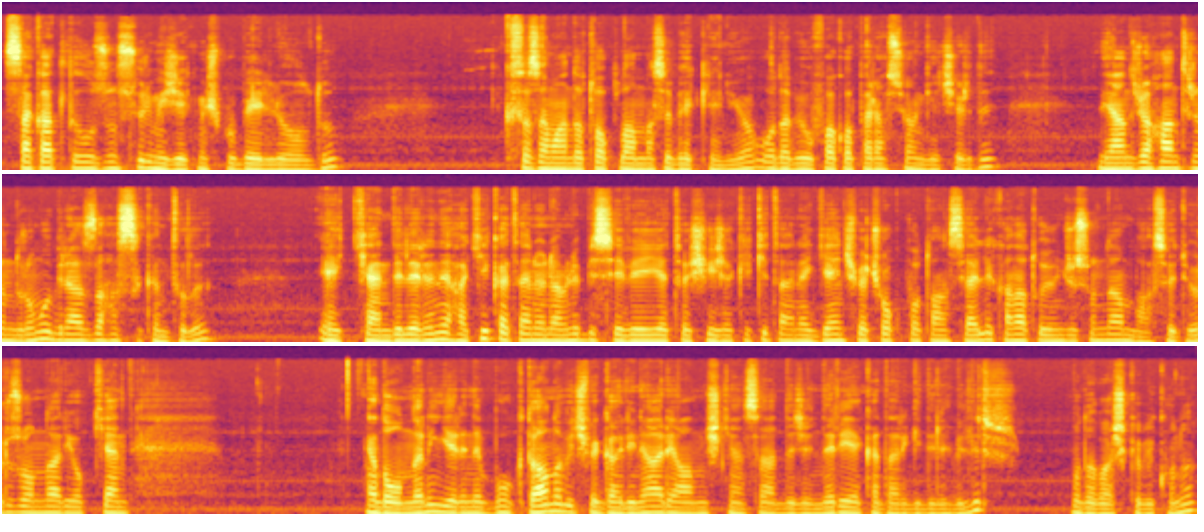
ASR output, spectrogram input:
sakatlığı uzun sürmeyecekmiş bu belli oldu. Kısa zamanda toplanması bekleniyor. O da bir ufak operasyon geçirdi. DeAndre Hunter'ın durumu biraz daha sıkıntılı. E, kendilerini hakikaten önemli bir seviyeye taşıyacak iki tane genç ve çok potansiyelli kanat oyuncusundan bahsediyoruz. Onlar yokken ya da onların yerini Bogdanovic ve Galinari almışken sadece nereye kadar gidilebilir? Bu da başka bir konu.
